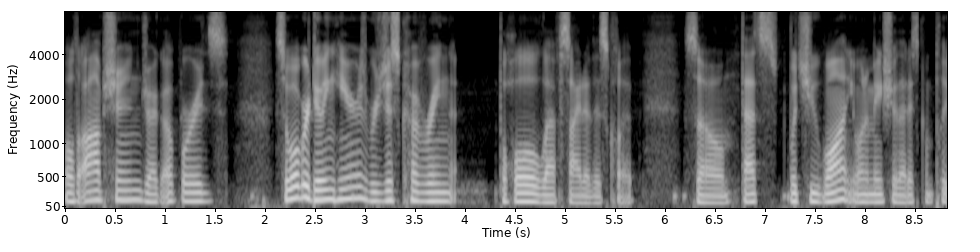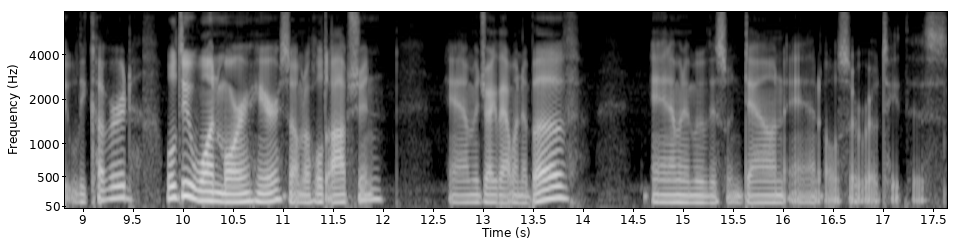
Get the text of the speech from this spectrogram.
Hold option, drag upwards. So what we're doing here is we're just covering the whole left side of this clip. So that's what you want. You want to make sure that it's completely covered. We'll do one more here. So I'm going to hold option and I'm going to drag that one above and I'm going to move this one down and also rotate this.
